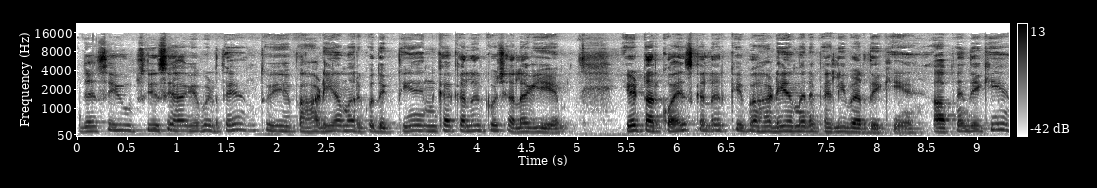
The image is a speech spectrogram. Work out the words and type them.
जैसे ही उपसी से आगे बढ़ते हैं तो ये पहाड़ियाँ हमारे को दिखती हैं। इनका कलर कुछ अलग ही है। ये टर्कवाइज कलर की पहाड़ियाँ मैंने पहली बार देखी हैं। आपने देखी हैं?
